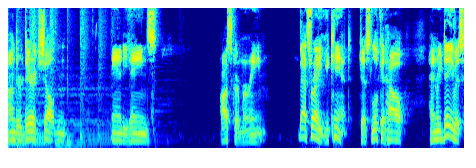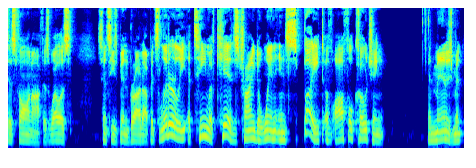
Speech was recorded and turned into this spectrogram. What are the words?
under Derek Shelton, Andy Haines, Oscar Marin? That's right, you can't. Just look at how Henry Davis has fallen off, as well as since he's been brought up. It's literally a team of kids trying to win in spite of awful coaching and management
